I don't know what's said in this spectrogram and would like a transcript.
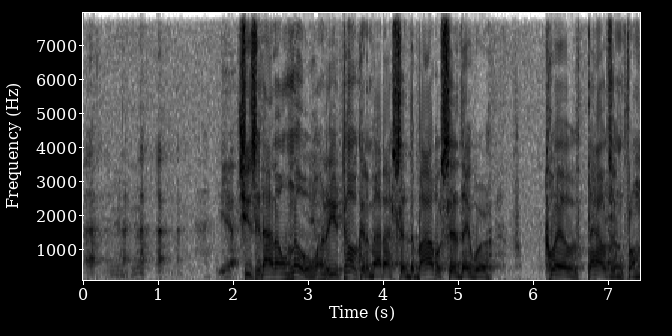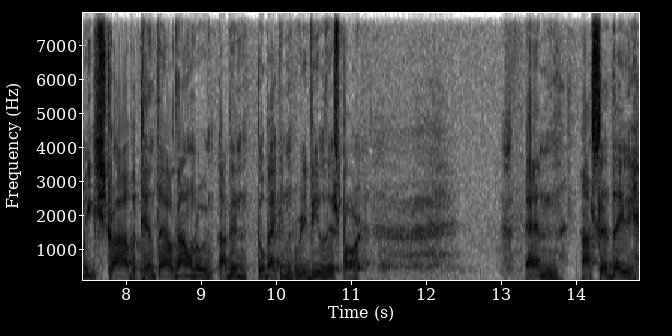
yeah. She said, I don't know. What are you talking about? I said, the Bible said they were 12,000 from each tribe, or 10,000. I don't know. I didn't go back and review this part. And I said, they,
